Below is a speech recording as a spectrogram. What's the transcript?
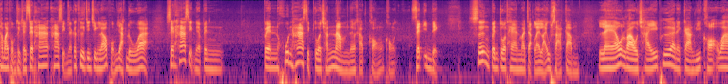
ทำไมผมถึงใช้เซต5 50นะก็คือจริง ๆ แล้วผมอยากดูว่าเซต50เนี่ยเป็นเป็นหุ้น 50 ตัวชั้นนำนะครับของของเซตอินเด็กซึ่งเป็นตัวแทนมาจากหลาย ๆ อุตสาหกรรม แล้วเราใช้เพื่อในการวิเคราะห์ว่า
